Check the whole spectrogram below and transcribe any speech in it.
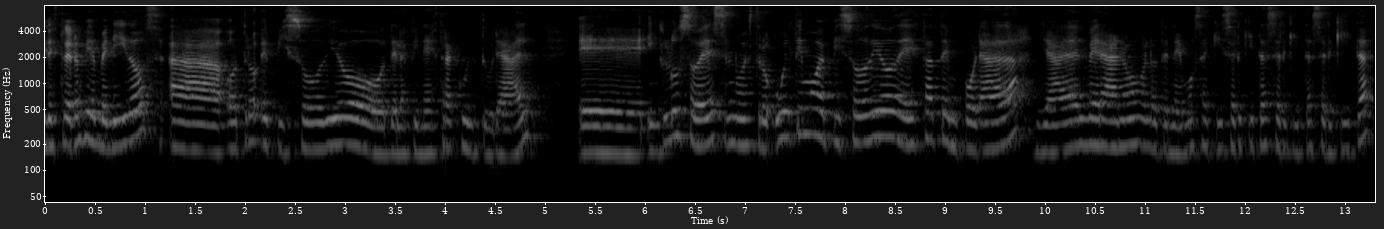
Finestreros, bienvenidos a otro episodio de la Finestra Cultural. Eh, incluso es nuestro último episodio de esta temporada. Ya el verano lo tenemos aquí cerquita, cerquita, cerquita.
